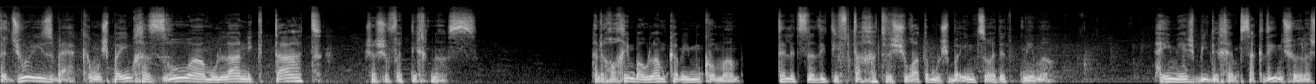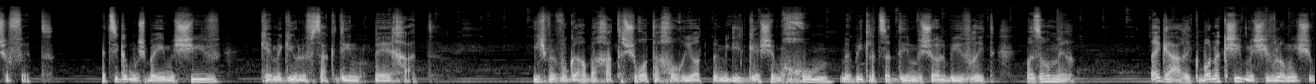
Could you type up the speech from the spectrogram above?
The jury is back, המושבעים חזרו, ההמולה נקטעת כשהשופט נכנס. הנוכחים באולם קמים ממקומם, דלת צדדית נפתחת ושורת המושבעים צועדת פנימה. האם יש בידיכם פסק דין? שואל השופט. נציג המושבעים משיב כי הם הגיעו לפסק דין פה אחד. איש מבוגר באחת השורות האחוריות במעיל גשם חום מביט לצדדים ושואל בעברית, מה זה אומר? רגע, אריק, בוא נקשיב, משיב לו מישהו.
